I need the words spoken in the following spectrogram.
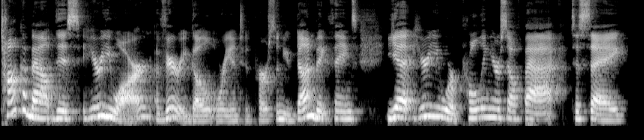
talk about this here you are a very goal oriented person. You've done big things yet here you were pulling yourself back to say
